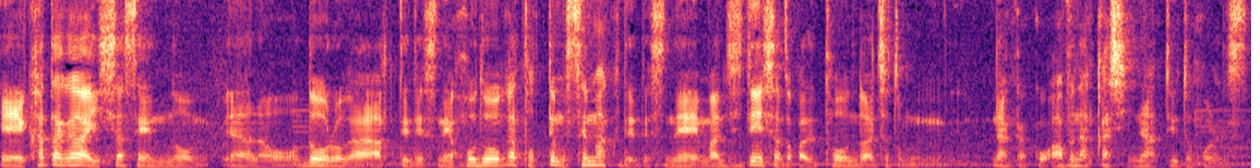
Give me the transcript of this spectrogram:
えー、片側一車線のあの道路があってですね歩道がとっても狭くてですね、まあ、自転車とかで通るのはちょっとなんかこう危なっかしいなというところです。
